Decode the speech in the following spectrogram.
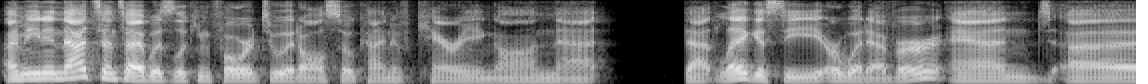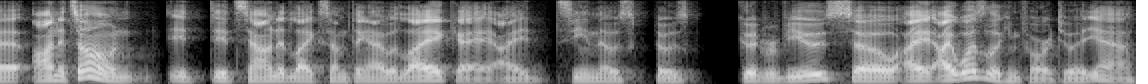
I mean, in that sense, I was looking forward to it also kind of carrying on that that legacy or whatever. And uh, on its own, it it sounded like something I would like. I, I'd seen those those good reviews, so I, I was looking forward to it. Yeah.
